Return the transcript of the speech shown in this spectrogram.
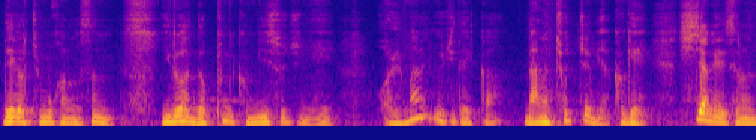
내가 주목하는 것은 이러한 높은 금리 수준이 얼마나 유지될까? 나는 초점이야. 그게 시장에서는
